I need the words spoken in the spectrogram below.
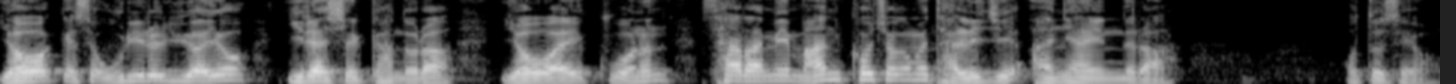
여호와께서 우리를 위하여 일하실까 하노라 여호와의 구원은 사람이 많고 적음에 달리지 아니하였느라 어떠세요?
